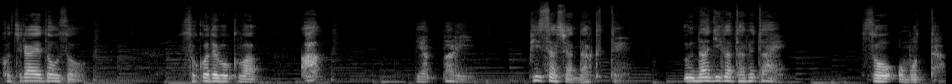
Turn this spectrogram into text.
こちらへどうぞ。そこで僕はあやっぱりピザじゃなくてうなぎが食べたい。そう思った。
